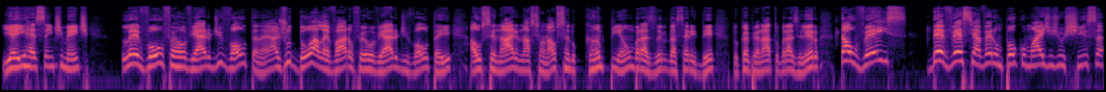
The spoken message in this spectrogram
e aí recentemente levou o Ferroviário de volta, né? Ajudou a levar o Ferroviário de volta aí ao cenário nacional, sendo campeão brasileiro da Série D do Campeonato Brasileiro. Talvez devesse haver um pouco mais de justiça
